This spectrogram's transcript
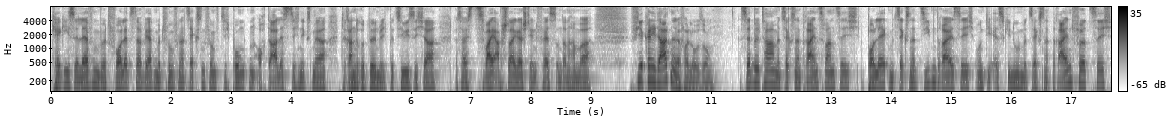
Keggis 11 wird vorletzter werden mit 556 Punkten. Auch da lässt sich nichts mehr dran rütteln, bin ich mir ziemlich sicher. Das heißt, zwei Absteiger stehen fest und dann haben wir vier Kandidaten in der Verlosung. Sebeltar mit 623, Bolek mit 637 und die Eskinun mit 643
